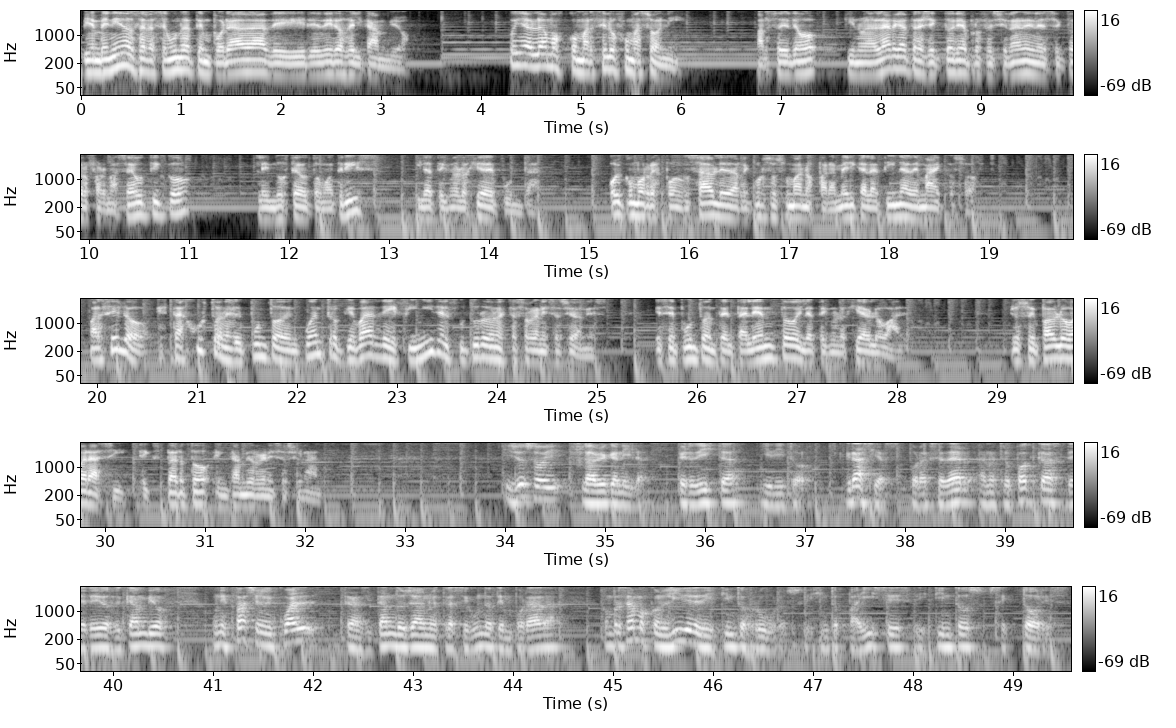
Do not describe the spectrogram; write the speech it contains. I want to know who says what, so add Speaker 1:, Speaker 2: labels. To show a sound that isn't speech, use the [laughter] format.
Speaker 1: Bienvenidos a la segunda temporada de Herederos del Cambio. Hoy hablamos con Marcelo Fumasoni. Marcelo tiene una larga trayectoria profesional en el sector farmacéutico, la industria automotriz y la tecnología de punta. Hoy como responsable de recursos humanos para América Latina de Microsoft. Marcelo está justo en el punto de encuentro que va a definir el futuro de nuestras organizaciones, ese punto entre el talento y la tecnología global. Yo soy Pablo Barassi, experto en cambio organizacional.
Speaker 2: Y yo soy Flavio Canila, periodista y editor. Gracias por acceder a nuestro podcast de Herederos del Cambio, un espacio en el cual, transitando ya nuestra segunda temporada, conversamos con líderes de distintos rubros, distintos países, distintos sectores,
